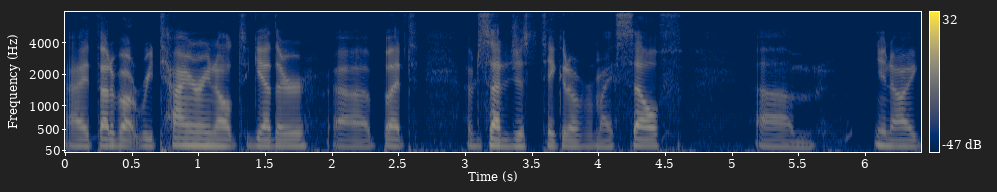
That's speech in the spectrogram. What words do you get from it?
I thought about retiring altogether, uh, but I've decided just to take it over myself. Um, you know, I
